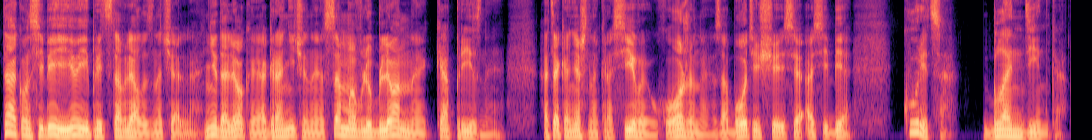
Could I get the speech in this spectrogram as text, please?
Так он себе ее и представлял изначально. Недалекая, ограниченная, самовлюбленная, капризная. Хотя, конечно, красивая, ухоженная, заботящаяся о себе. Курица. Блондинка.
